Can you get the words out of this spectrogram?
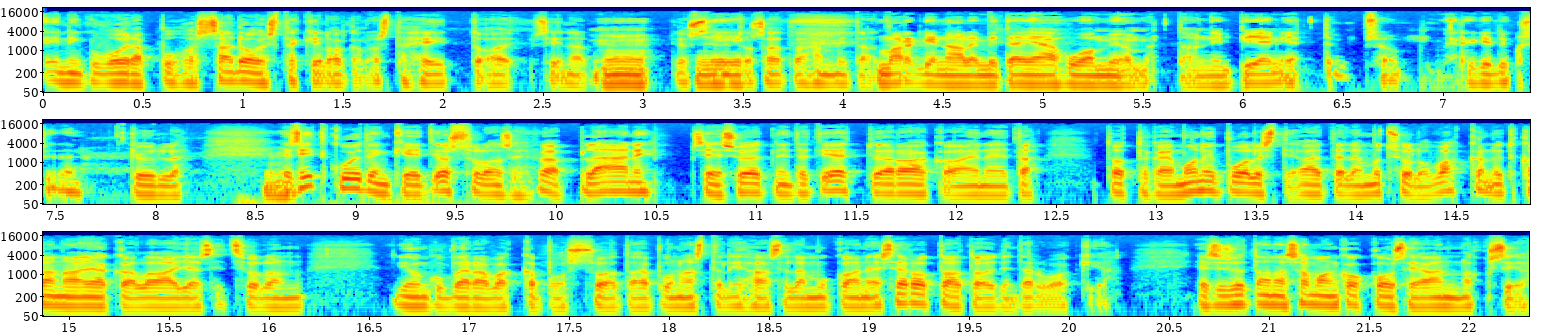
ei niin kuin voida puhua sadoista kilokaloista heittoa siinä, mm, jos niin. osaat vähän mitata. Marginaali, mitä jää huomioimatta, on niin pieni, että se on merkityksetön. Kyllä. Mm. Ja sitten kuitenkin, että jos sulla on se hyvä plääni, se syöt niitä tiettyjä raaka-aineita, totta kai monipuolisesti ajatellen, mutta sulla on vaikka nyt kanaa ja kalaa ja sitten sulla on jonkun verran vaikka possua tai punaista lihaa sillä mukana ja se rotaatoi niitä ruokia. Ja syöt aina saman kokoisia annoksia,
